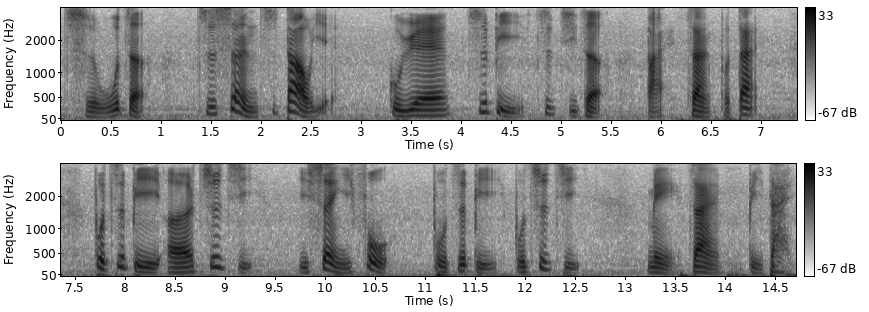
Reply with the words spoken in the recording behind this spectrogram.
此五者，知胜之道也。故曰：知彼知己者，百战不殆。不知彼而知己，一胜一负；不知彼不知己，每战必殆。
